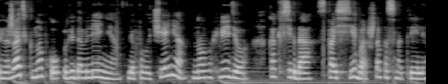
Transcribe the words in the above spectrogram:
и нажать кнопку уведомления для получения новых видео. Как всегда, спасибо, что посмотрели.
